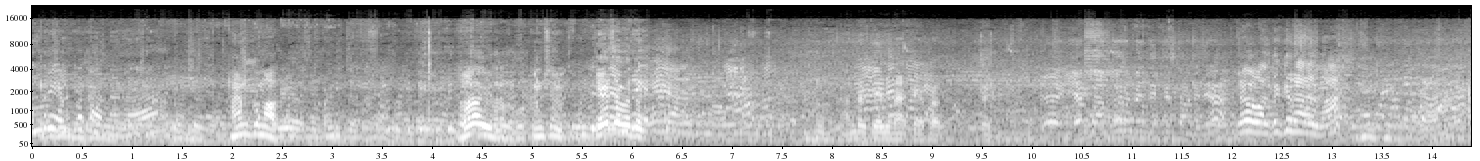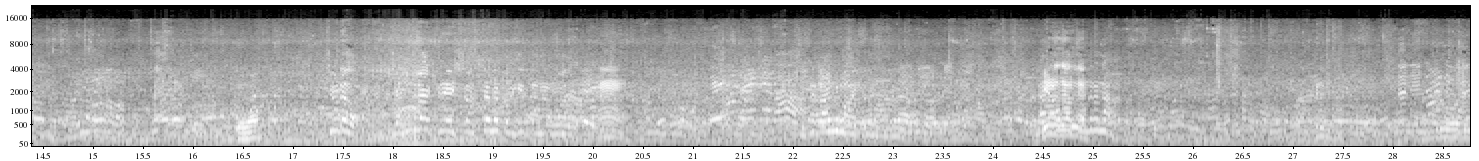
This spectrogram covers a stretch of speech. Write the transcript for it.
అందరూ హేమ్ కుమార్. రా ఒక నిమిషం. తేజ అందరు తేజ్ వాళ్ళ దగ్గర రాలేదురా చూడు చంద్ర క్రియేషన్ వస్తేనే పరిగెత్తాను ఇక్కడ రాండి ఇక్కడ చంద్రనా మీరు వాలంటీర్స్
